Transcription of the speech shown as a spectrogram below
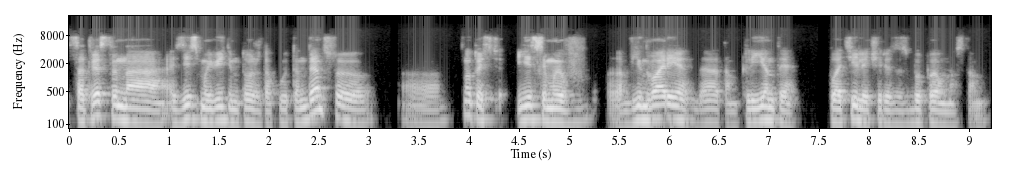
Соответственно, здесь мы видим тоже такую тенденцию. Э, ну, то есть, если мы в, в январе, да, там клиенты платили через СБП у нас там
